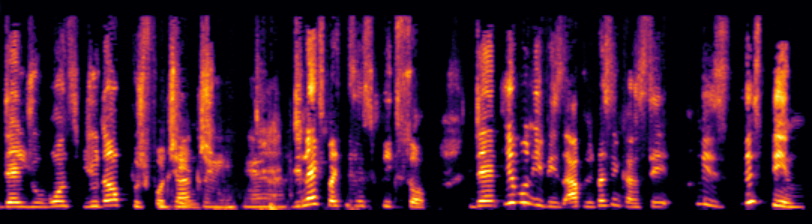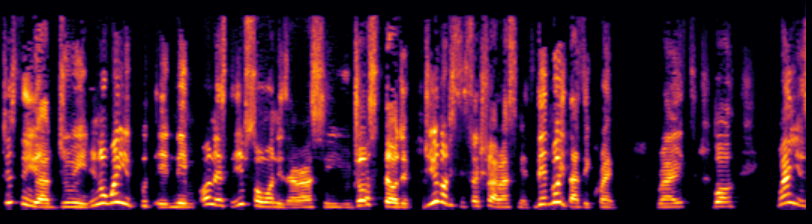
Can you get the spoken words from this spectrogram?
Then you want you now push for change. Yeah. The next person speaks up. Then even if it's happening, the person can say, please, this thing, this thing you are doing, you know, when you put a name, honestly, if someone is harassing you, just tell them, do you know this is sexual harassment? They know it as a crime, right? But when you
